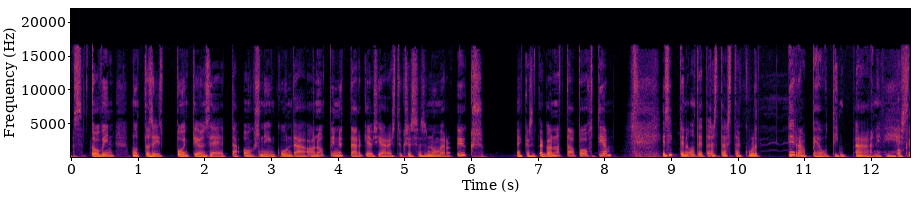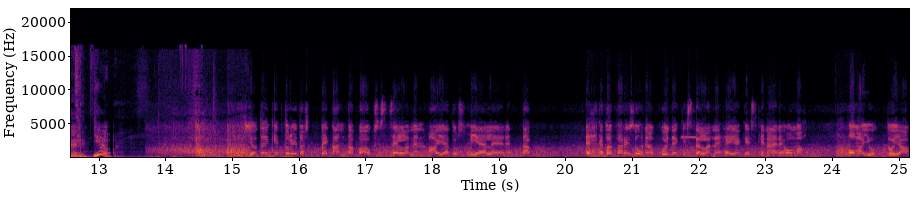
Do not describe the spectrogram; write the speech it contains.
tässä tovin, mutta siis pointti on se, että onko niin kuin tämä Anoppi nyt tärkeysjärjestyksessä se numero yksi? Ehkä sitä kannattaa pohtia. Ja sitten otetaan tästä kuule terapeutin ääniviesti. Okei. Joo. Jotenkin tuli tuosta Pekan tapauksesta sellainen ajatus mieleen, että ehkä toi parisuhde on kuitenkin sellainen heidän keskinäinen oma, oma juttu ja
